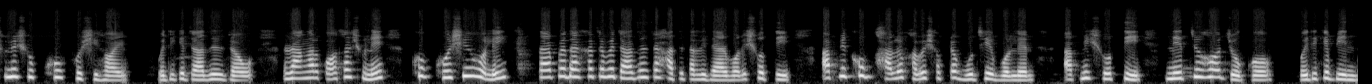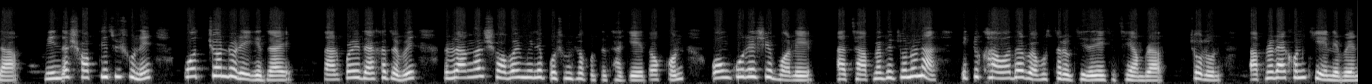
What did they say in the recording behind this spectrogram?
শুনে সব খুব খুশি হয়। ওইদিকে জাজেসরাও রাঙার কথা শুনে খুব খুশি হলেই তারপরে দেখা যাবে জাজেসরা হাতে তালি দেওয়ার বলে, সত্যি, আপনি খুব ভালোভাবে সবটা বুঝিয়ে বললেন। আপনি সত্যি নেত্রী হওয়ার যোগ্য। ওইদিকে বৃন্দা বৃন্দা সবকিছু শুনে প্রচণ্ড রেগে যায়। তারপরে দেখা যাবে রাঙার সবাই মিলে প্রশংসা করতে থাকে। তখন অঙ্কুর এসে বলে আচ্ছা আপনাদের জন্য না একটু খাওয়া দাওয়ার ব্যবস্থা রেখে, রেখেছি আমরা। চলুন, আপনারা এখন খেয়ে নেবেন।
